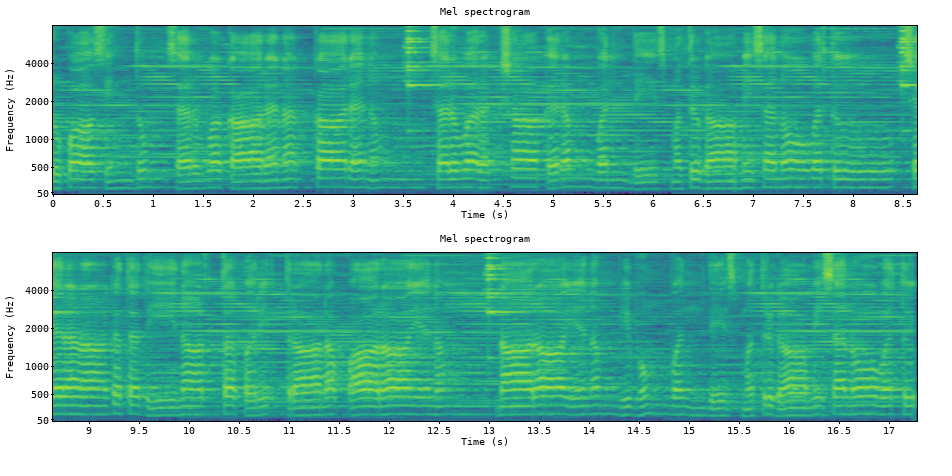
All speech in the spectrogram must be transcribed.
कृपासिन्धुं सर्वकारणकारणं सर्वरक्षाकरं वन्दे स्मतृगामि सनोवतु। शरणागतदीनार्थपरित्राणपारायणं नारायणं विभुं वन्दे स्मतृगामि सनोवतु।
